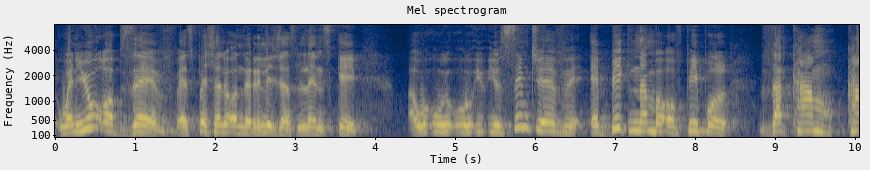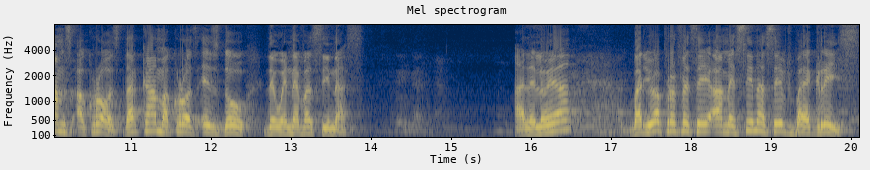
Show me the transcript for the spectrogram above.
when you observe, especially on the religious landscape, uh, you seem to have a big number of people that come comes across that come across as though they were never sinners. Hallelujah. But your prophet say, I'm a sinner saved by grace.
